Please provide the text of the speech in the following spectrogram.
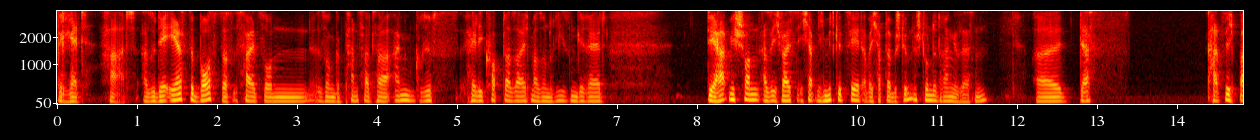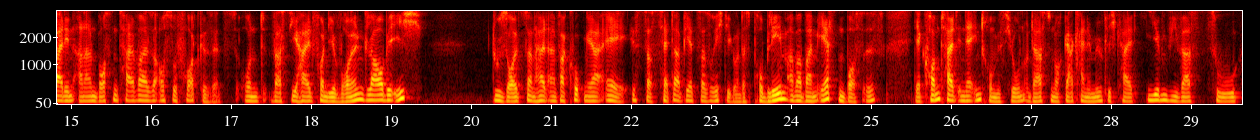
bretthart. Also der erste Boss, das ist halt so ein, so ein gepanzerter Angriffshelikopter, sage ich mal, so ein Riesengerät. Der hat mich schon, also ich weiß, ich habe nicht mitgezählt, aber ich habe da bestimmt eine Stunde dran gesessen. Äh, das hat sich bei den anderen Bossen teilweise auch so fortgesetzt. Und was die halt von dir wollen, glaube ich, du sollst dann halt einfach gucken, ja, ey, ist das Setup jetzt das Richtige? Und das Problem aber beim ersten Boss ist, der kommt halt in der Intro-Mission und da hast du noch gar keine Möglichkeit, irgendwie was zu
